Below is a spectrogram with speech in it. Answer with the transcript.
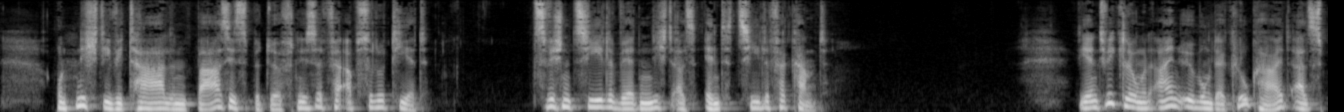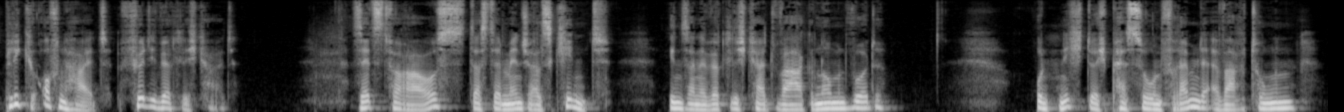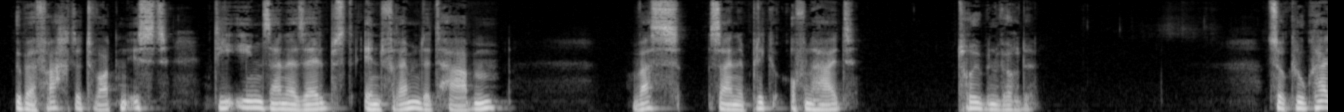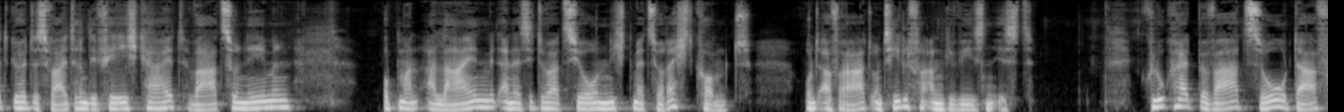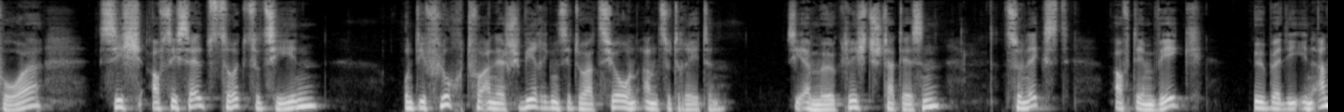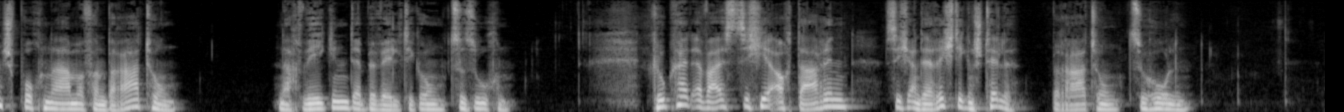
und nicht die vitalen Basisbedürfnisse verabsolutiert. Zwischenziele werden nicht als Endziele verkannt. Die Entwicklung und Einübung der Klugheit als Blickoffenheit für die Wirklichkeit setzt voraus, dass der Mensch als Kind in seiner Wirklichkeit wahrgenommen wurde und nicht durch personfremde Erwartungen überfrachtet worden ist, die ihn seiner selbst entfremdet haben, was seine Blickoffenheit trüben würde. Zur Klugheit gehört des Weiteren die Fähigkeit wahrzunehmen, ob man allein mit einer Situation nicht mehr zurechtkommt und auf Rat und Hilfe angewiesen ist. Klugheit bewahrt so davor, sich auf sich selbst zurückzuziehen und die Flucht vor einer schwierigen Situation anzutreten. Sie ermöglicht stattdessen zunächst auf dem Weg über die Inanspruchnahme von Beratung nach Wegen der Bewältigung zu suchen. Klugheit erweist sich hier auch darin, sich an der richtigen Stelle Beratung zu holen.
